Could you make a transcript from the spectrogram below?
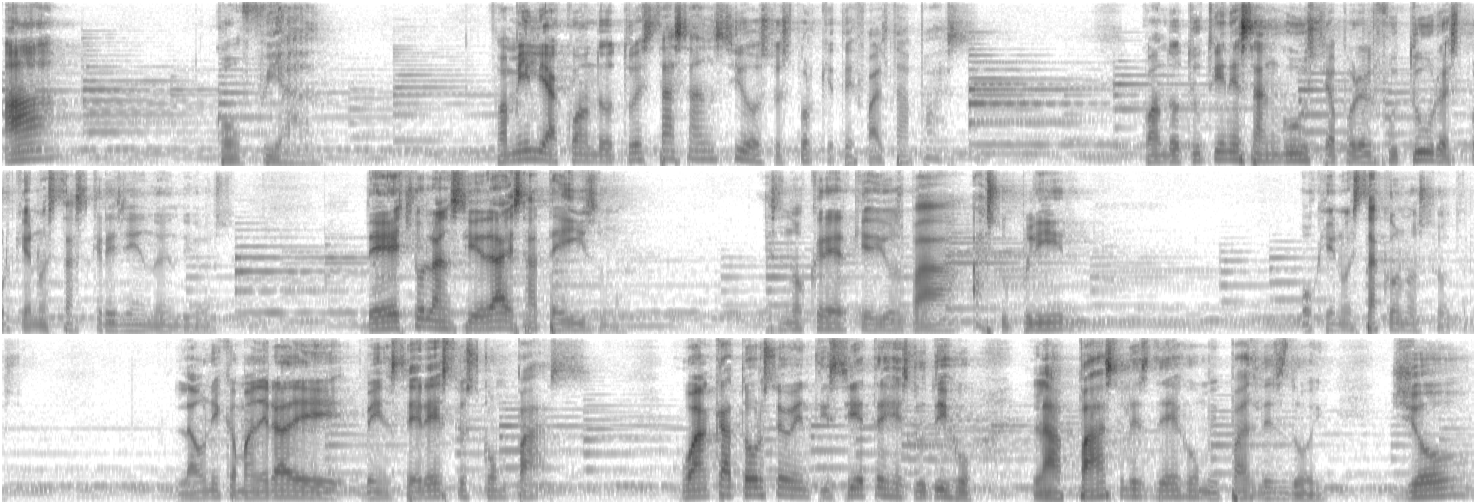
ha confiado. Familia, cuando tú estás ansioso es porque te falta paz. Cuando tú tienes angustia por el futuro es porque no estás creyendo en Dios. De hecho, la ansiedad es ateísmo. Es no creer que Dios va a suplir o que no está con nosotros. La única manera de vencer esto es con paz. Juan 14, 27 Jesús dijo, la paz les dejo, mi paz les doy. Yo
